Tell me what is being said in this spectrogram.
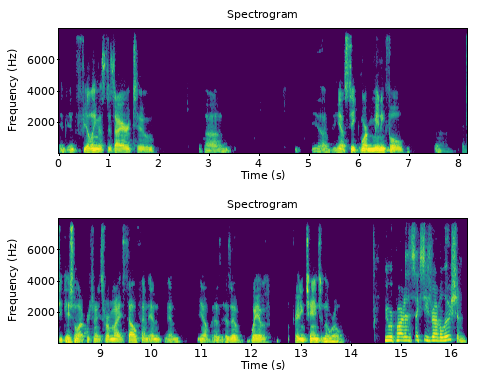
and, and feeling this desire to, um, you know, you know, seek more meaningful uh, educational opportunities for myself and, and, and, you know, as, as a way of creating change in the world. You were part of the sixties revolution,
